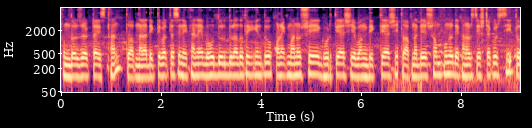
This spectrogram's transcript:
সৌন্দর্য একটা স্থান। তো আপনারা দেখতে পারতেছেন, এখানে বহু দূর দূরান্ত থেকে কিন্তু অনেক মানুষে ঘুরতে আসে এবং দেখতে আসে। তো আপনাদের সম্পূর্ণ দেখানোর চেষ্টা করছি। তো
